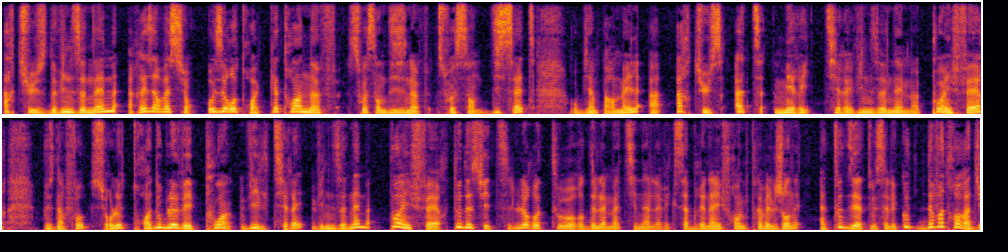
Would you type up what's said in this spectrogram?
Artus de Winsenem. Réservation au 03 89 79 77 ou bien par mail à artus at mairie-winsenem.fr. Plus d'infos sur le www.ville-winsenem.fr. Tout de suite, le retour de la matinale avec Sabrina et Franck. Très belle journée à toutes et à tous à l'écoute de votre radio.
